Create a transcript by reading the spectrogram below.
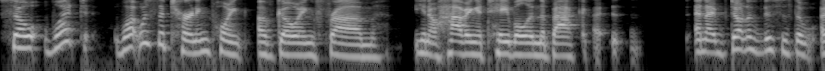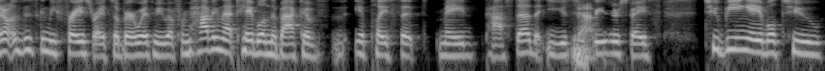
So what what was the turning point of going from, you know, having a table in the back uh, and I don't know if this is the I don't know if this is gonna be phrased right, so bear with me, but from having that table in the back of a place that made pasta that you used some yeah. freezer space to being able to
